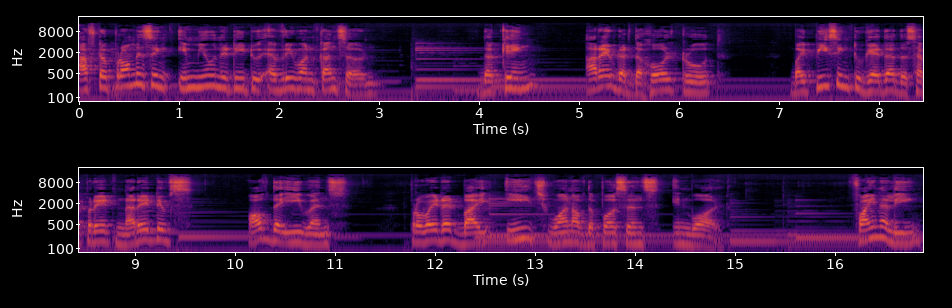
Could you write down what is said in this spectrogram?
After promising immunity to everyone concerned, the king arrived at the whole truth by piecing together the separate narratives of the events provided by each one of the persons involved. Finally,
